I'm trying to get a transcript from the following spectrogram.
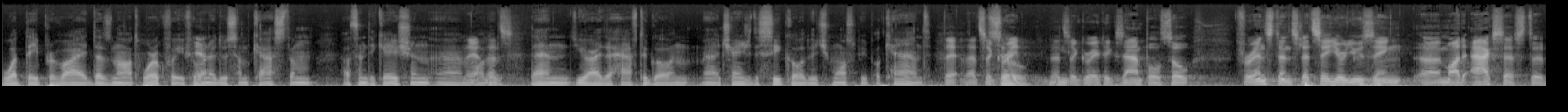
what they provide does not work for you? If you yeah. want to do some custom authentication uh, yeah, models, then you either have to go and uh, change the C code, which most people can't. Th that's a so great that's a great example. So, for instance, let's say you're using uh, mod access to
